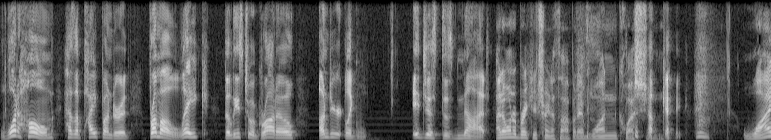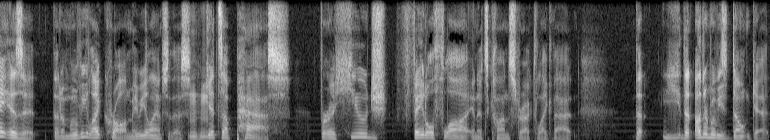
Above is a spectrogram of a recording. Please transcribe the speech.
what home has a pipe under it from a lake that leads to a grotto under like it just does not. I don't want to break your train of thought, but I have one question. Okay. Why is it that a movie like Crawl, and maybe you'll answer this, Mm-hmm. gets a pass for a huge fatal flaw in its construct like that that that other movies don't get?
